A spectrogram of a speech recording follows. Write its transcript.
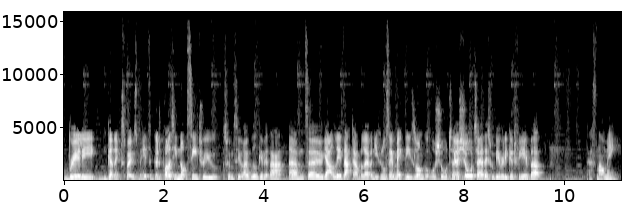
really gonna expose me. It's a good quality not see-through swimsuit, I will give it that. Um, so yeah, I'll leave that down below and you can also make these longer or shorter. If you're shorter, this would be really good for you, but that's not me.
